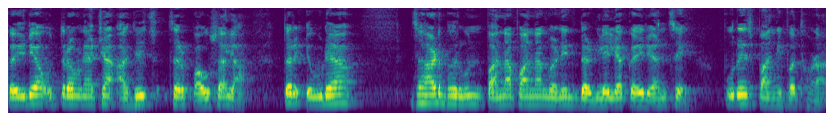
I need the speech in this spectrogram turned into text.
कैऱ्या उतरवण्याच्या आधीच जर पाऊस आला तर एवढ्या झाड भरून पानापाना गणित दडलेल्या कैऱ्यांचे पुरेच पानिपत होणार.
